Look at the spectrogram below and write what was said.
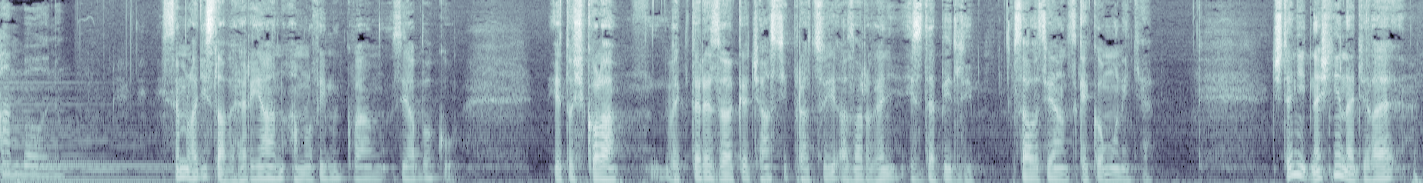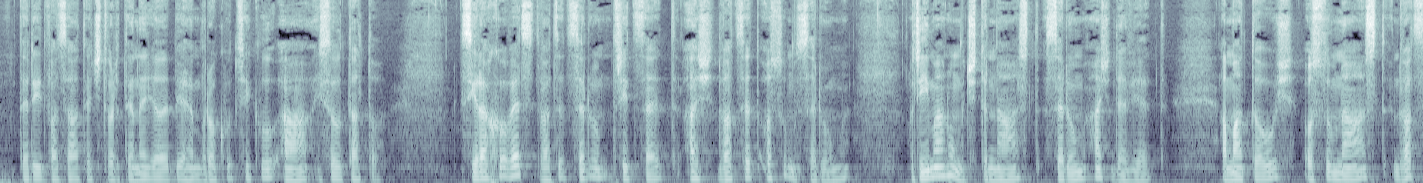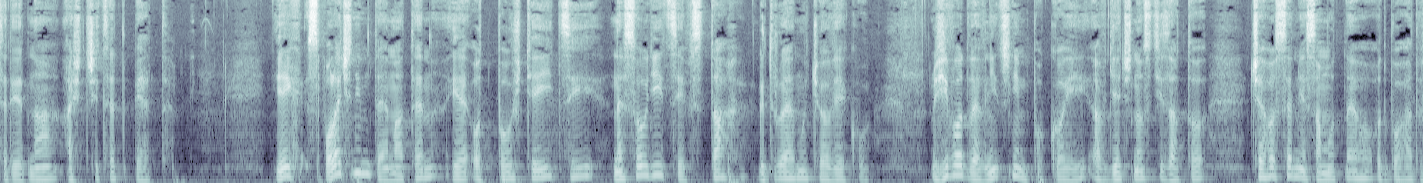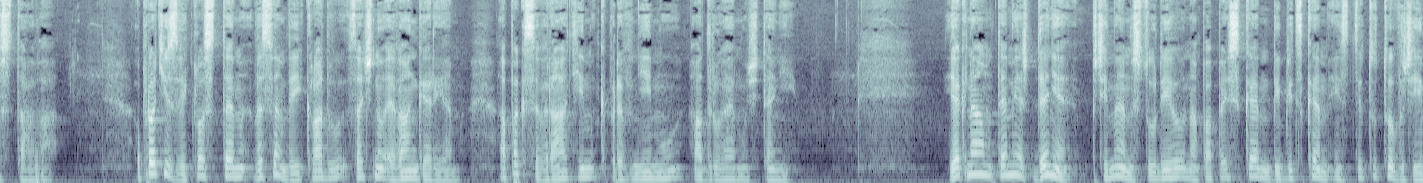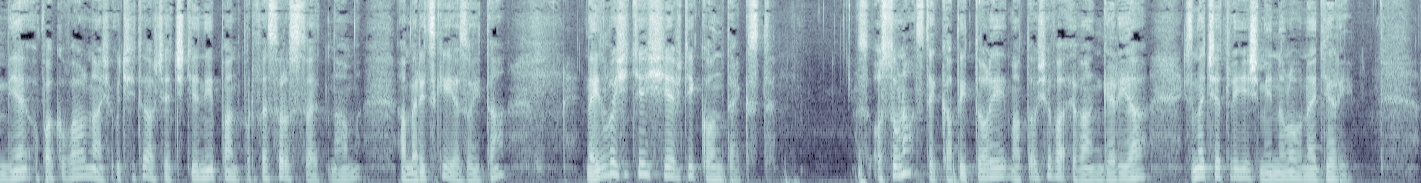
ambonu. Jsem Ladislav Herián a mluvím k vám z Jaboku. Je to škola, ve které z velké části pracuji a zároveň i zde bydlí, v salesiánské komunitě. Čtení dnešní neděle, tedy 24. neděle během roku cyklu A, jsou tato. Sirachovec 27.30 až 28.7, Římanům 14, 7 až 9 a Matouš 18, 21 až 35. Jejich společným tématem je odpouštějící, nesoudící vztah k druhému člověku. Život ve vnitřním pokoji a vděčnosti za to, čeho se mě samotného od Boha dostává. Oproti zvyklostem ve svém výkladu začnu evangeliem a pak se vrátím k prvnímu a druhému čtení. Jak nám téměř denně při mém studiu na Papežském biblickém institutu v Římě opakoval náš učitel řečtiny pan profesor Svetnam, americký jezuita, nejdůležitější je vždy kontext. Z 18. kapitoly Matoušova Evangelia jsme četli již minulou neděli.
